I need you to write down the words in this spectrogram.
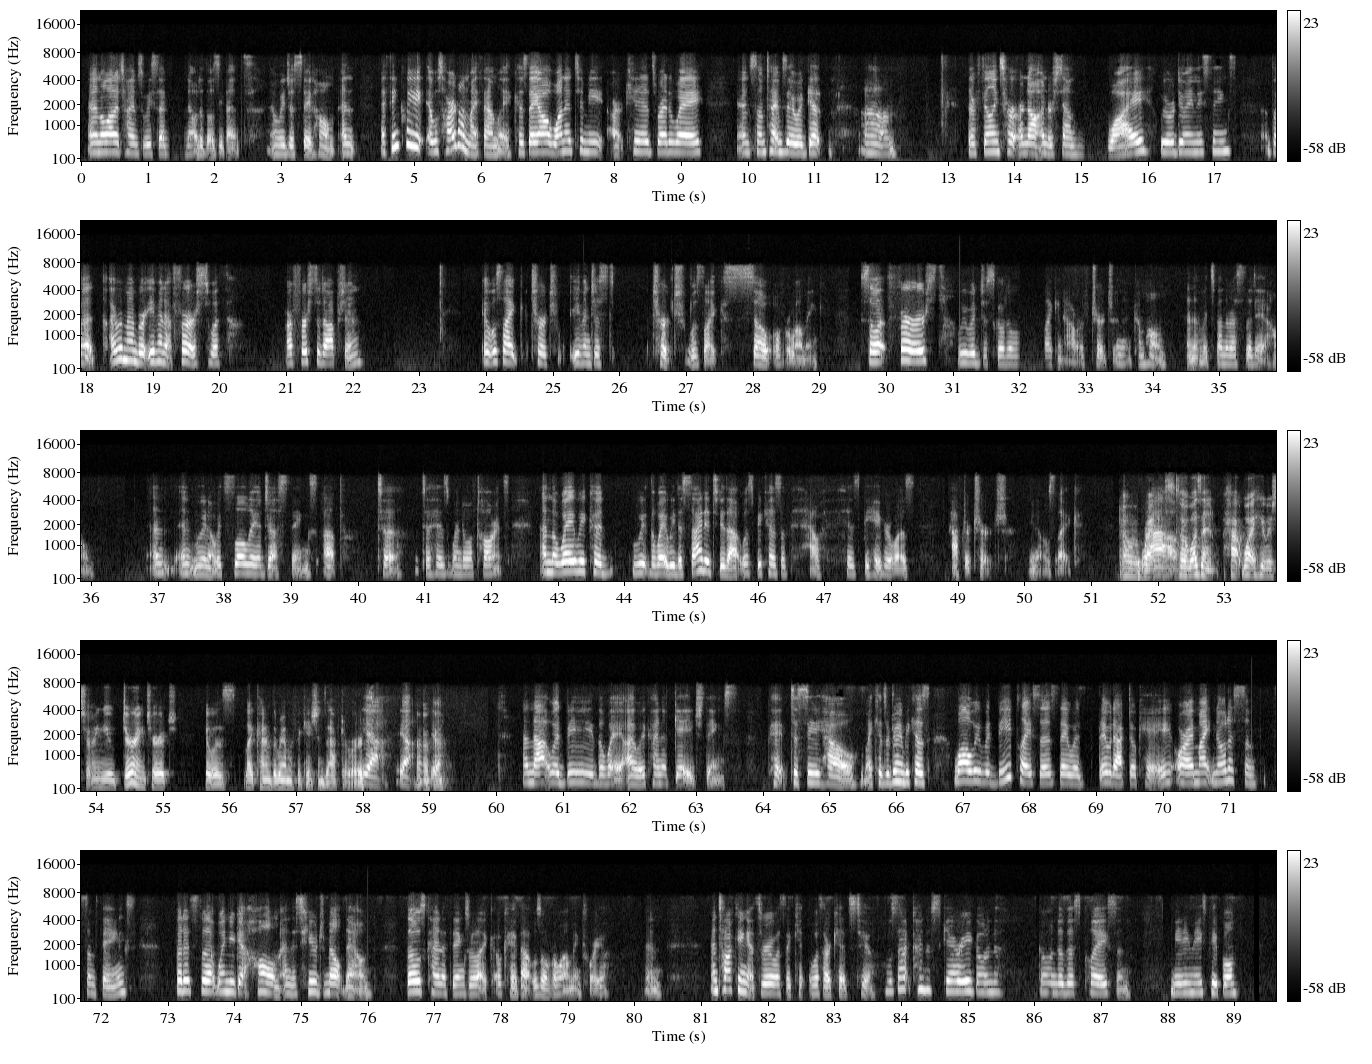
And a lot of times we said no to those events and we just stayed home. And I think we it was hard on my family because they all wanted to meet our kids right away, and sometimes they would get um, their feelings hurt or not understand why we were doing these things. But I remember even at first with our first adoption, it was like church, even just church was like so overwhelming. So at first, we would just go to like an hour of church and then come home, and then we'd spend the rest of the day at home. And and you know we'd slowly adjust things up to to his window of tolerance. And the way we could we, the way we decided to do that was because of how his behavior was after church. You know, it was like Oh, right. Wow. So it wasn't how, what he was showing you during church. It was like kind of the ramifications afterwards. Yeah. Yeah. Okay. Yeah. And that would be the way I would kind of gauge things, okay, to see how my kids are doing. Because while we would be places, they would they would act okay, or I might notice some some things. But it's that when you get home and this huge meltdown, those kind of things were like, okay, that was overwhelming for you, and and talking it through with the ki- with our kids too. Was that kind of scary going to going to this place and meeting these people?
